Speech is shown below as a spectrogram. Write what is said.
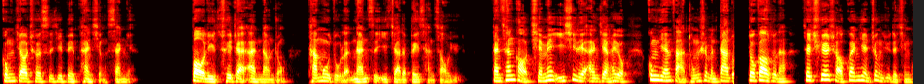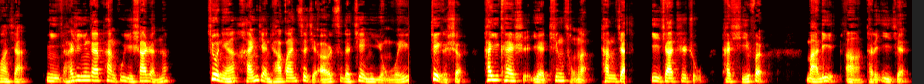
公交车司机被判刑三年。暴力催债案当中，他目睹了男子一家的悲惨遭遇，但参考前面一系列案件，还有公检法同事们大多。都告诉他，在缺少关键证据的情况下，你还是应该判故意杀人呢。就连韩检察官自己儿子的见义勇为这个事儿，他一开始也听从了他们家一家之主他媳妇儿玛丽啊他的意见，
